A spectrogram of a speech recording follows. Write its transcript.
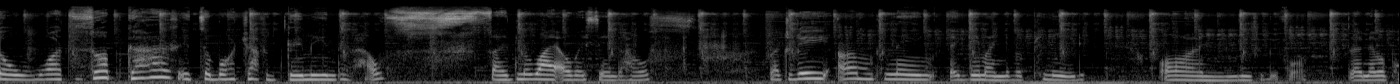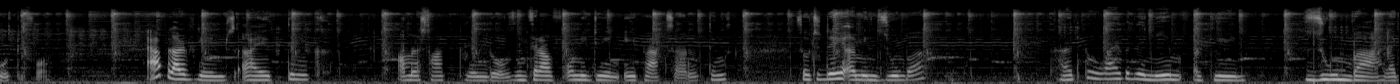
So what's up guys? It's about Jeff Gaming in the house. I don't know why I always say in the house. But today I'm playing a game I never played on YouTube before. That I never posted before. I have a lot of games. I think I'm gonna start playing those instead of only doing Apex and things. So today I'm in Zooba. I don't know why would they name a game Zooba. Like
